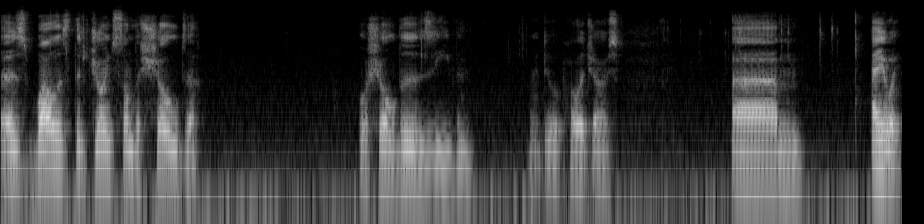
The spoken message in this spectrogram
as well as the joints on the shoulder or shoulders even I do apologize um, anyway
